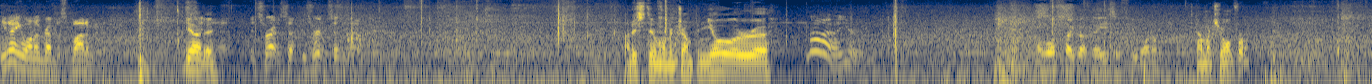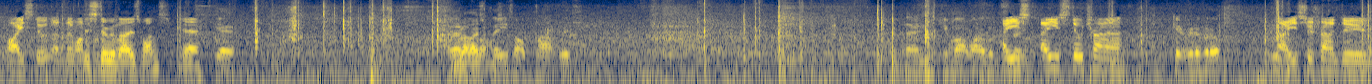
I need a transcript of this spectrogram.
You know you want to grab the Spider-Man. Yeah, I do. there. It's right, it's right sitting there. I just didn't want to jump in your. Uh, No, you're. I've also got these if you want them. how much you want for them? Oh, you still the one. You from still with those ones? Yeah. Yeah. And then about I've got these I'll part with. And then you might want to look Are you are you still trying to? get rid of it all No, you're still trying to do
